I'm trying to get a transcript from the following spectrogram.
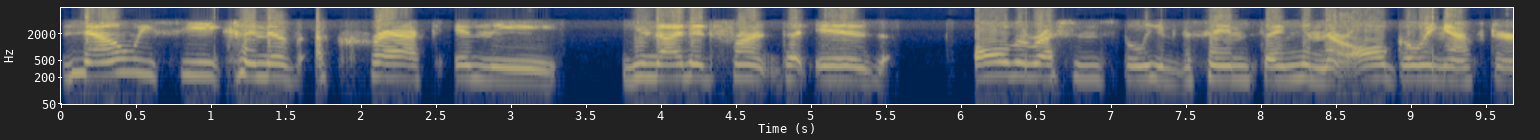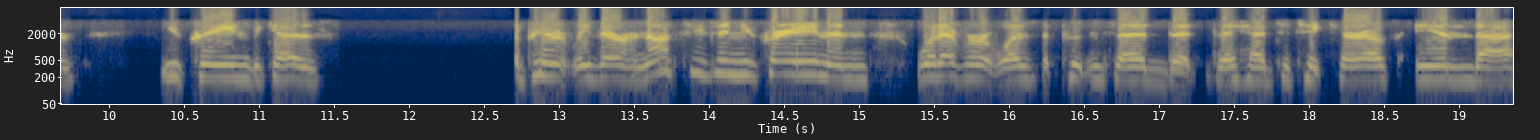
now we see kind of a crack in the united front that is all the Russians believe the same thing and they're all going after Ukraine because apparently there are Nazis in Ukraine and whatever it was that Putin said that they had to take care of and uh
